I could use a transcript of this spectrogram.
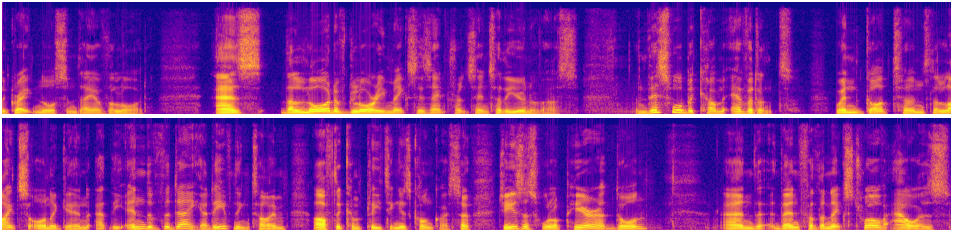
the great and awesome day of the Lord, as the Lord of glory makes his entrance into the universe. And this will become evident when God turns the lights on again at the end of the day, at evening time, after completing his conquest. So Jesus will appear at dawn, and then for the next 12 hours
